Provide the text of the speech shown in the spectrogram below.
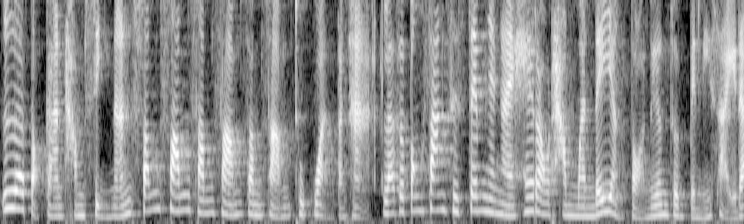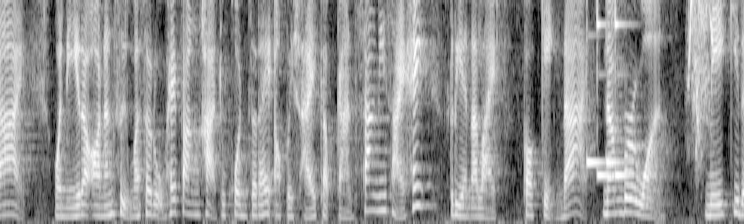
เอื้อต่อการทำสิ่งนั้นซ้ำๆซ้ำๆซ้ำๆทุกวันต่างหากแล้วจะต้องสร้างซิสเต็มยังไงให้เราทำมันได้อย่างต่อเนื่องจนเป็นนิสัยได้ วันนี้เราเอาหนังสือมาสรุปให้ฟังค่ะ ทุกคนจะได้เอาไปใช้กับการสร้างนิสัยให้เรียนอะไรก็เก่งได้ number one make it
